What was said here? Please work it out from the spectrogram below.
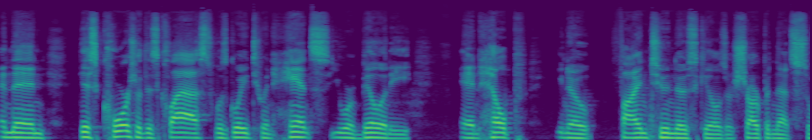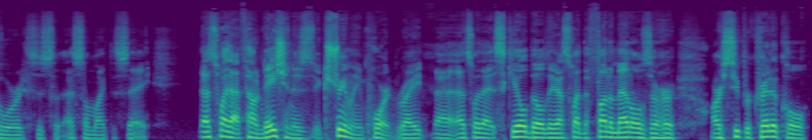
And then this course or this class was going to enhance your ability and help, you know, fine tune those skills or sharpen that sword, as some like to say. That's why that foundation is extremely important, right? That's why that skill building, that's why the fundamentals are are super critical.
